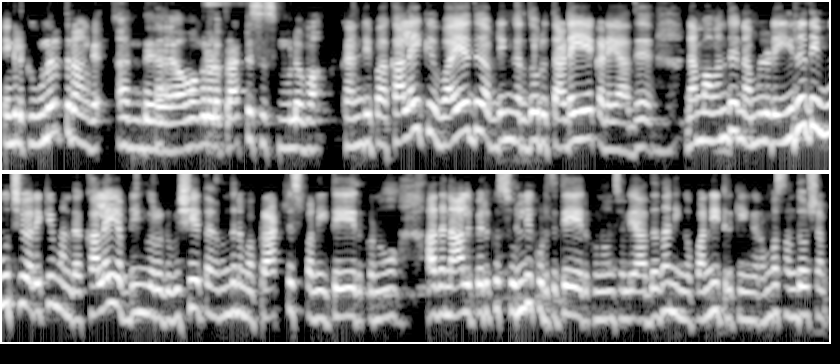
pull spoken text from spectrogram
எங்களுக்கு உணர்த்துறாங்க. அந்த அவங்களோட ப்ராக்டிசஸ் மூலமா. கண்டிப்பா. கலைக்கு வயது அப்படிங்கிறது ஒரு தடையே கிடையாது. நம்ம வந்து நம்மளுடைய இறுதி மூச்சு வரைக்கும் அந்த கலை அப்படிங்கிற ஒரு விஷயத்த வந்து நம்ம ப்ராக்டிஸ் பண்ணிட்டே இருக்கணும். அதை நாலு பேருக்கு சொல்லி கொடுத்துட்டே இருக்கணும்னு சொல்லி அதை தான் நீங்க பண்ணிட்டு இருக்கீங்க. ரொம்ப சந்தோஷம்.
